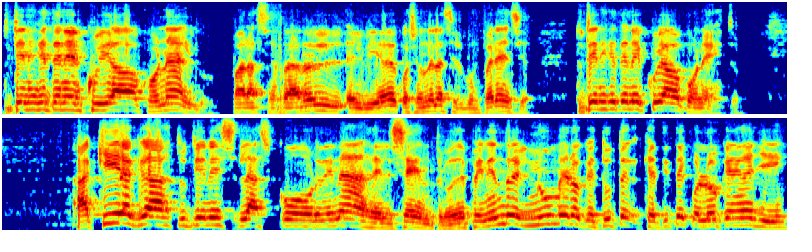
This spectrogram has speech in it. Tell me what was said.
tú tienes que tener cuidado con algo para cerrar el, video de ecuación de la circunferencia. Tú tienes que tener cuidado con esto. Aquí y acá tú tienes las coordenadas del centro. Dependiendo del número que, tú que a ti te coloquen allí,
